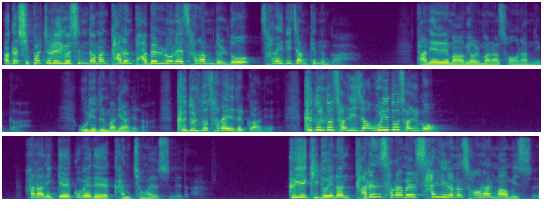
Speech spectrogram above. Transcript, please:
아까 18절에 읽었습니다만 다른 바벨론의 사람들도 살아야 되지 않겠는가? 다니엘의 마음이 얼마나 선합니까? 우리들만이 아니라 그들도 살아야 될 거 아니에요. 그들도 살리자 우리도 살고 하나님께 꿈에 대해 간청하였습니다. 그의 기도에는 다른 사람을 살리려는 선한 마음이 있어요.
